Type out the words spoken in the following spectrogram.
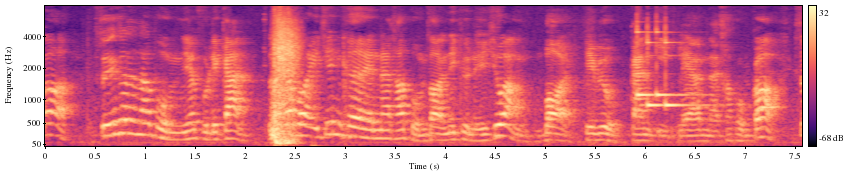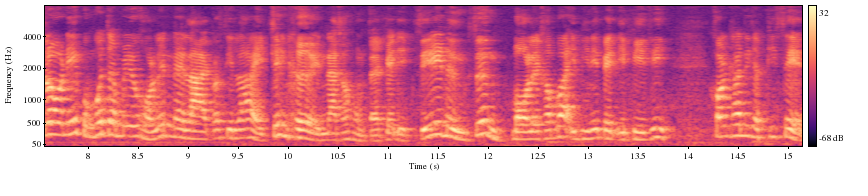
ก็สวัสดีครับนะครับผมเนี่ยฟุริกันแล้วก็บอยเช่นเคยนะครับผมตอนนี้คือในช่วงบอยรีวิวกันอีกแล้วนะครับผมก็สำหรับวันนี้ผมก็จะมารีวิวของเล่นในไลน์ก็ซิล่าเช่นเคยนะครับผมแต่เป็นอีกซีรีส์หนึ่งซึ่งบอกเลยครับว่า EP นี้เป็น EP ที่ค่อนข้างที่จะพิเศษ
